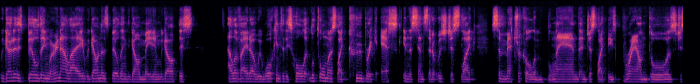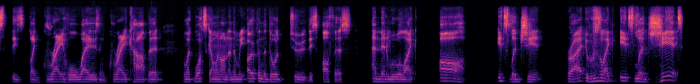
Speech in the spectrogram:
we go to this building. We're in LA. We go into this building to go and meet him. We go up this elevator. We walk into this hall. It looked almost like Kubrick esque in the sense that it was just like symmetrical and bland and just like these brown doors, just these like gray hallways and gray carpet. We're like, what's going on? And then we open the door to this office. And then we were like, oh, it's legit, right? It was like, it's legit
